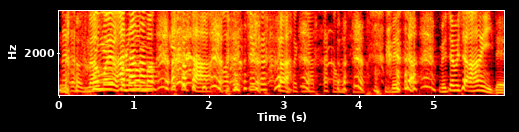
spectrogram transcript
なんか 名前をそあのまんま。付け方私中学生の時やったかもしれない。めちゃめちゃめちゃ安易で。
